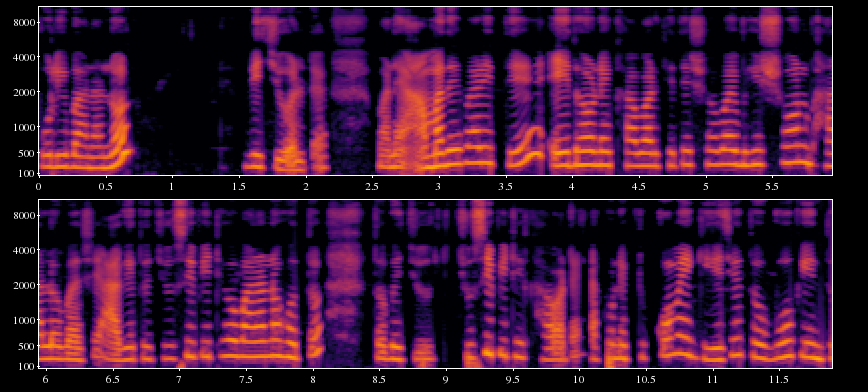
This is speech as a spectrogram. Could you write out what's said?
পুলি বানানোর রিচুয়ালটা মানে আমাদের বাড়িতে এই ধরনের খাবার খেতে সবাই ভীষণ ভালোবাসে। আগে তো চুষি পিঠেও বানানো হতো, তবে চুষি পিঠে খাওয়াটা এখন একটু কমে গিয়েছে, তবুও কিন্তু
